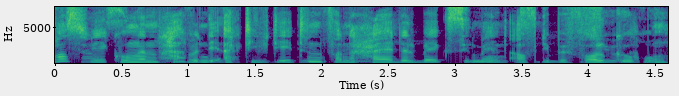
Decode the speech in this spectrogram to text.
Auswirkungen haben die Aktivitäten von Heidelberg Zement auf die Bevölkerung?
